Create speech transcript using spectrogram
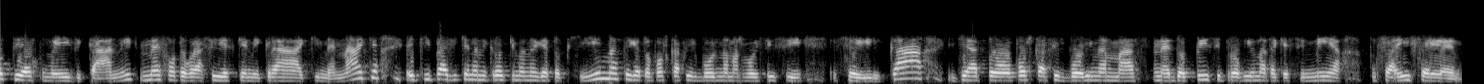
ό,τι έχουμε ήδη κάνει με φωτογραφίες και μικρά κειμενάκια. Εκεί υπάρχει και ένα μικρό κείμενο για το ποιοι είμαστε, για το πώς κάποιο μπορεί να μας βοηθήσει σε υλικά, για το πώς κάποιο μπορεί να μας εντοπίσει προβλήματα και σημεία που θα ήθελε,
